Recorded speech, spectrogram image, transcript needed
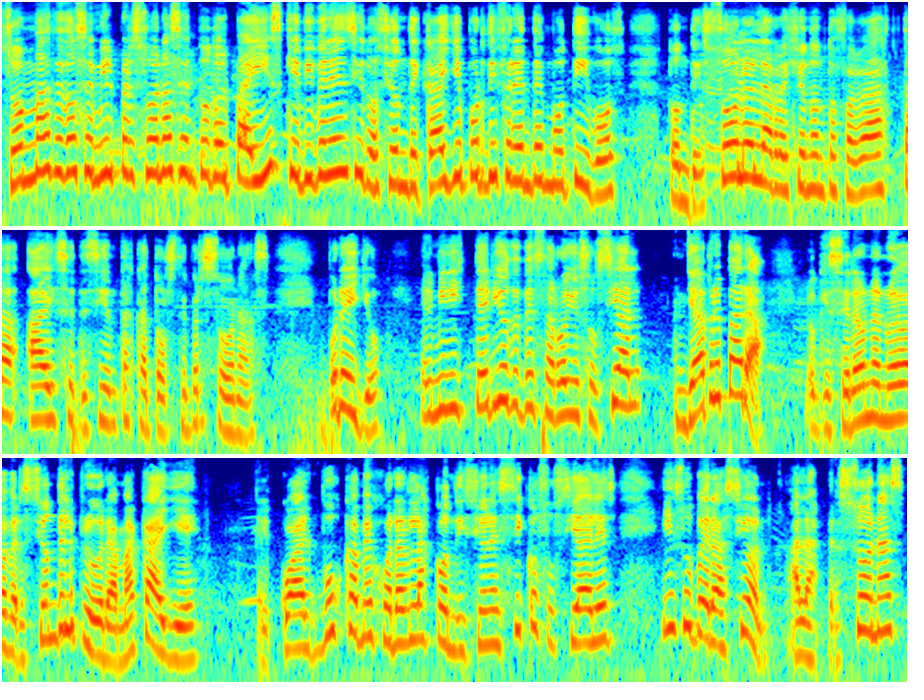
Son más de 12.000 personas en todo el país que viven en situación de calle por diferentes motivos, donde solo en la región de Antofagasta hay 714 personas. Por ello, el Ministerio de Desarrollo Social ya prepara lo que será una nueva versión del programa Calle, el cual busca mejorar las condiciones psicosociales y superación a las personas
